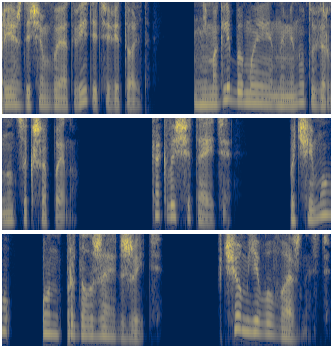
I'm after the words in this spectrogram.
«Прежде чем вы ответите, Витольд, не могли бы мы на минуту вернуться к Шопену? Как вы считаете, почему он продолжает жить? В чем его важность?»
